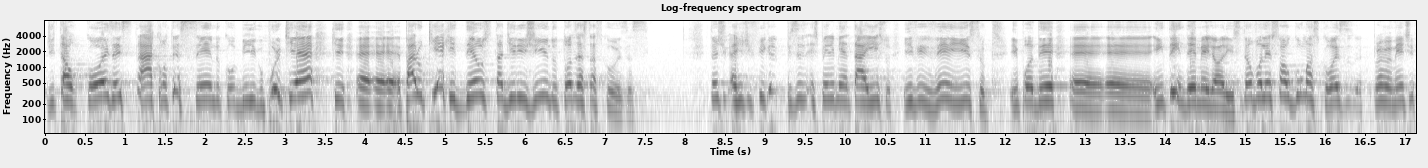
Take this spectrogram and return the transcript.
de tal coisa estar acontecendo comigo? Por que é que, é, é, é para o que é que Deus está dirigindo todas estas coisas? Então a gente, fica, precisa experimentar isso e viver isso e poder é, é, entender melhor isso. Então eu vou ler só algumas coisas, provavelmente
